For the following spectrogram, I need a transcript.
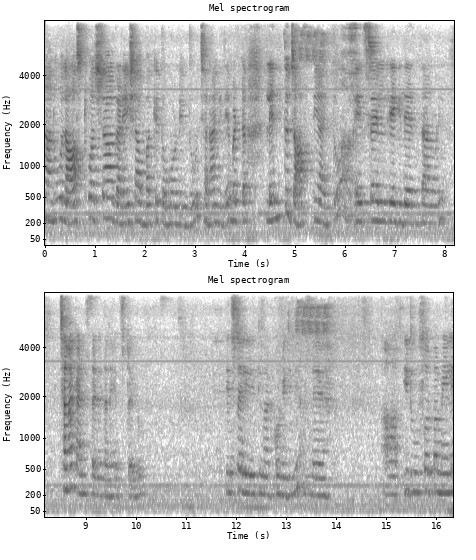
ನಾನು ಲಾಸ್ಟ್ ವರ್ಷ ಗಣೇಶ ಹಬ್ಬಕ್ಕೆ ತಗೊಂಡಿದ್ದು ಚೆನ್ನಾಗಿದೆ ಬಟ್ ಲೆಂತ್ ಜಾಸ್ತಿ ಆಯಿತು. ಹೇರ್ ಸ್ಟೈಲ್ ಹೇಗಿದೆ ಅಂತ ನೋಡಿ, ಚೆನ್ನಾಗಿ ಕಾಣಿಸ್ತಾ ಇದೆ ತಾನೆ ಹೇರ್ ಸ್ಟೈಲು ಹೇರ್ ಸ್ಟೈಲ್ ಈ ರೀತಿ ಮಾಡ್ಕೊಂಡಿದ್ದೀನಿ ಅಂದರೆ ಇದು ಸ್ವಲ್ಪ ಮೇಲೆ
